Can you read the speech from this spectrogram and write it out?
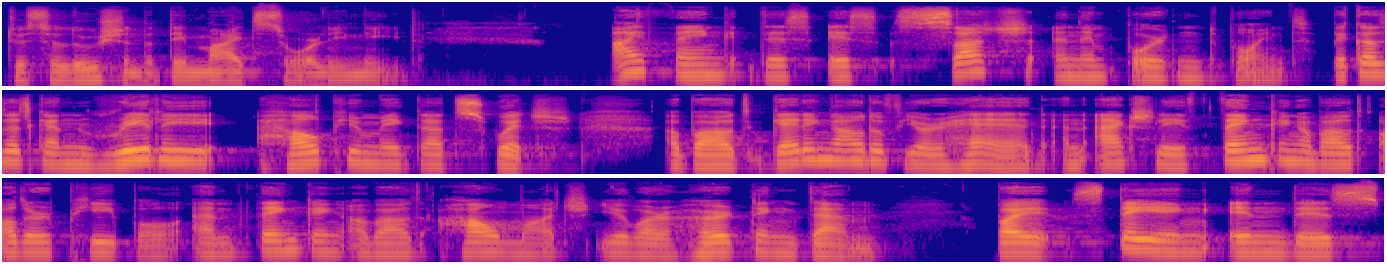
to a solution that they might sorely need. I think this is such an important point because it can really help you make that switch about getting out of your head and actually thinking about other people and thinking about how much you are hurting them by staying in this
